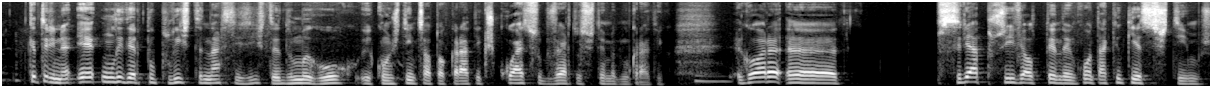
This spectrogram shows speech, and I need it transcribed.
Catarina, é um líder populista, narcisista, demagogo e com instintos autocráticos, quase subverte o sistema democrático. Agora... Uh, seria possível, tendo em conta aquilo que assistimos,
